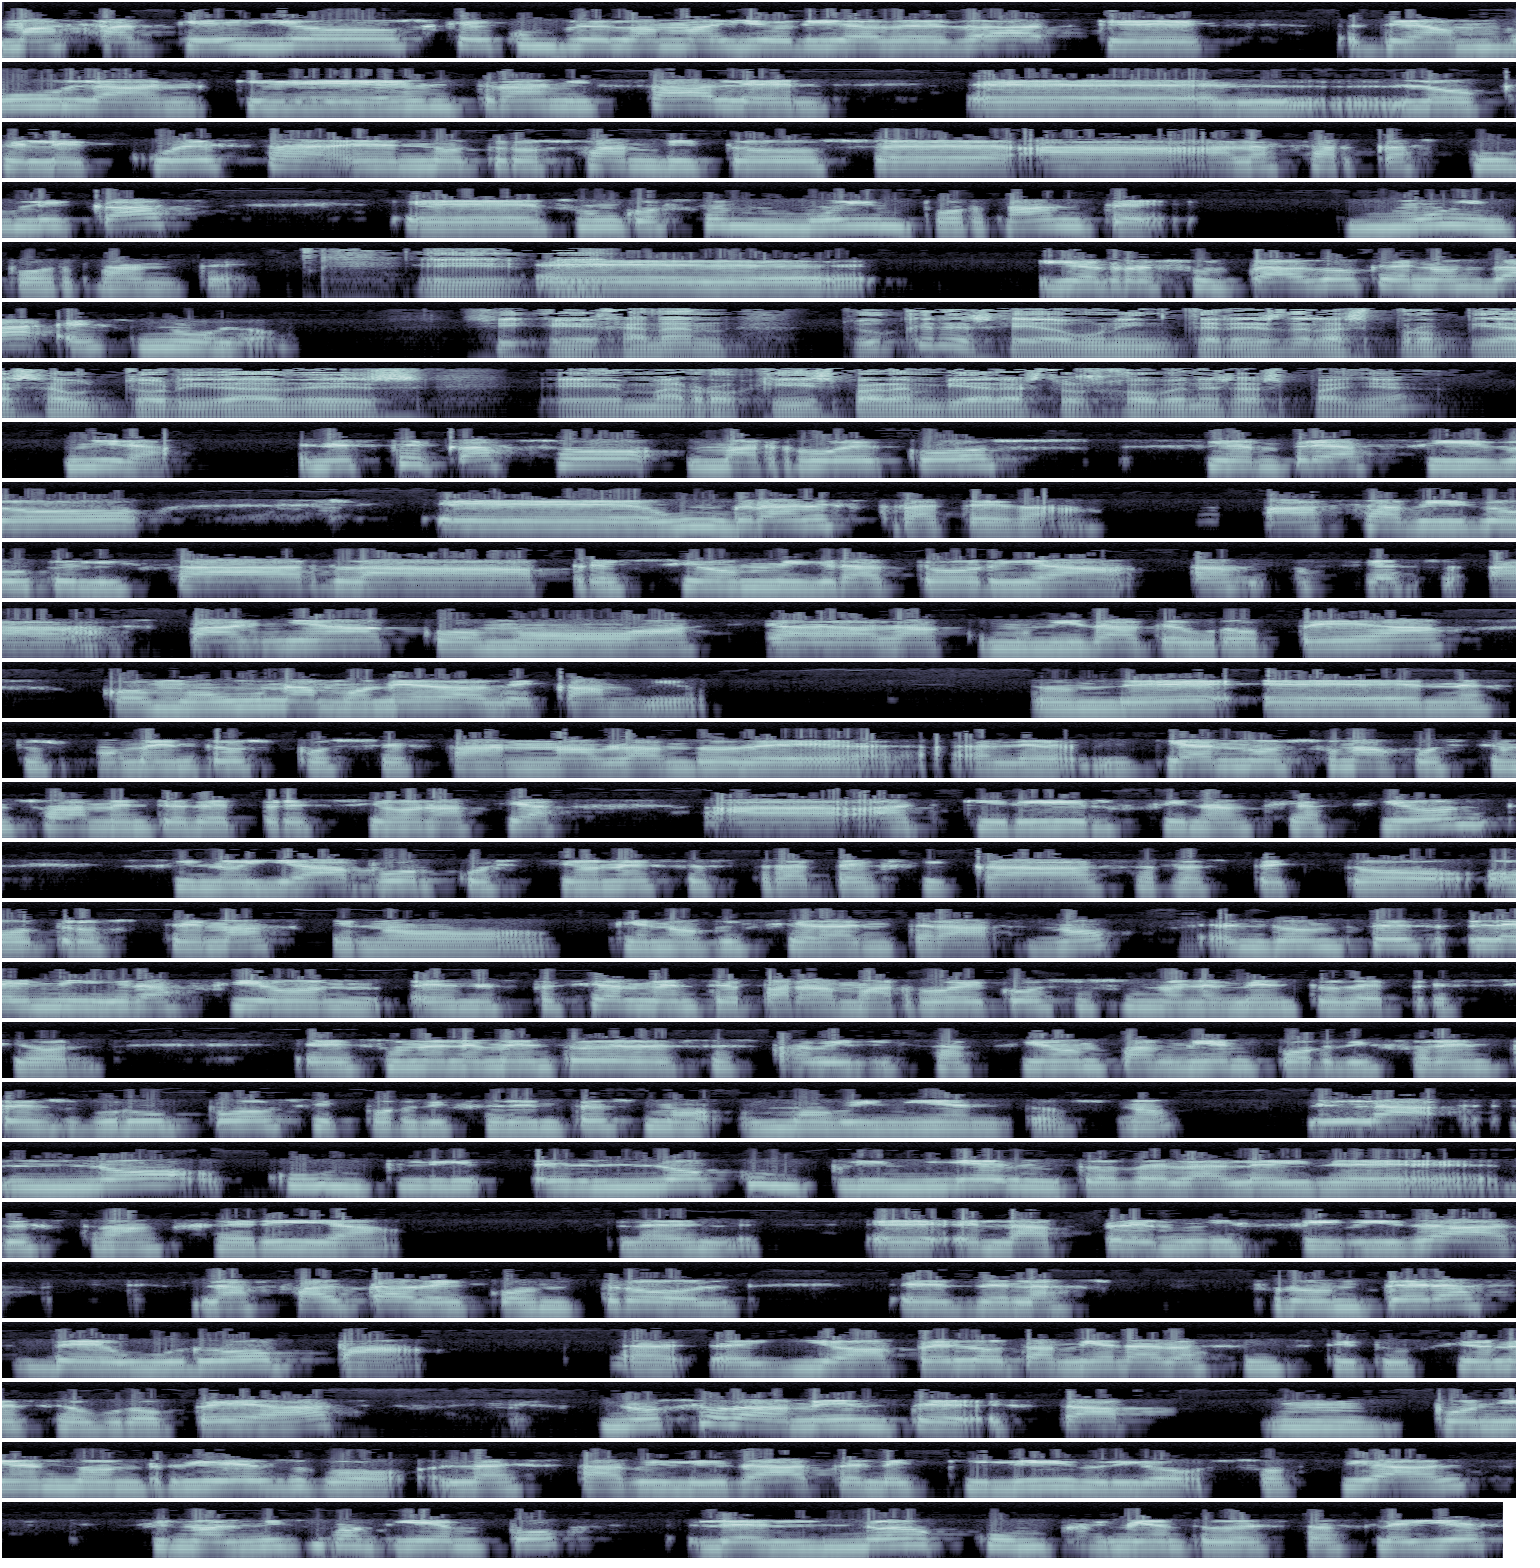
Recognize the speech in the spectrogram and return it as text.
más aquellos que cumplen la mayoría de edad, que deambulan, que entran y salen, eh, lo que le cuesta en otros ámbitos eh, a, las arcas públicas eh, es un coste muy importante, muy importante. y el resultado que nos da es nulo. Sí, Hanan, ¿tú crees que hay algún interés de las propias autoridades marroquíes para enviar a estos jóvenes a España? Mira, en este caso, Marruecos siempre ha sido eh, un gran estratega. Ha sabido utilizar la presión migratoria tanto hacia España como hacia la comunidad europea como una moneda de cambio donde eh, en estos momentos pues se están hablando de ya no es una cuestión solamente de presión hacia adquirir financiación sino ya por cuestiones estratégicas respecto a otros temas que no, que no quisiera entrar, ¿no? Entonces, la inmigración, en, especialmente para Marruecos, es un elemento de presión. Es un elemento de desestabilización también por diferentes grupos y por diferentes movimientos, ¿no? La no el no cumplimiento de la ley de, extranjería, la, eh, la permisividad, la falta de control eh, de las fronteras de Europa, eh, eh, yo apelo también a las instituciones europeas, no solamente está mm, poniendo en riesgo la estabilidad, el equilibrio social, sino al mismo tiempo el no cumplimiento de estas leyes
